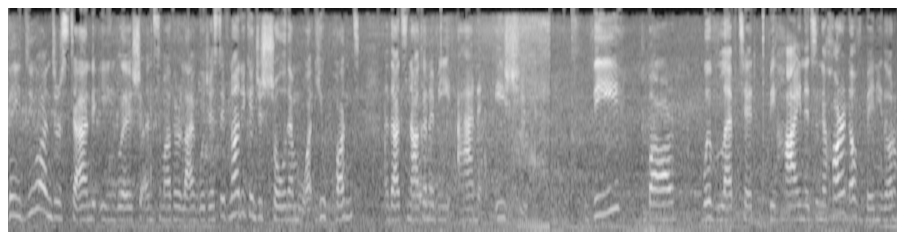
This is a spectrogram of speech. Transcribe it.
They do understand English and some other languages. If not, you can just show them what you want and that's not gonna be an issue. The bar we've left it behind. It's in the heart of Benidorm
